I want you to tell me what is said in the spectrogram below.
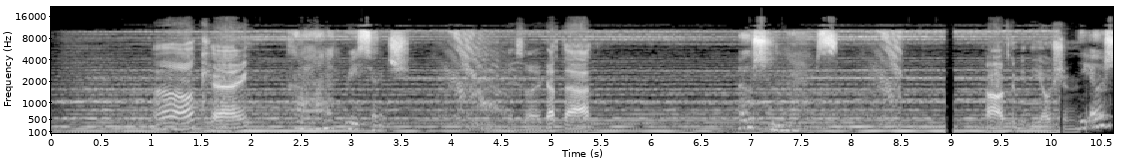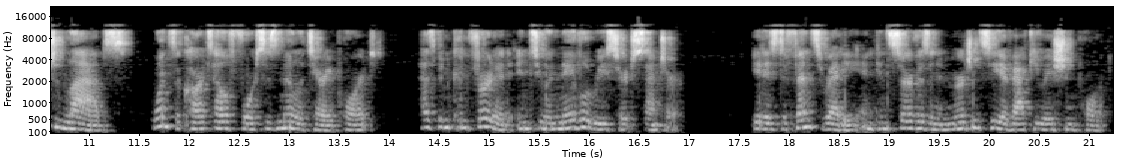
Oh, okay. Cryonic research. Okay, so I got that. Ocean Labs. Oh, it's gonna be the ocean. The Ocean Labs, once a cartel force's military port, has been converted into a naval research center. It is defense ready and can serve as an emergency evacuation port.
